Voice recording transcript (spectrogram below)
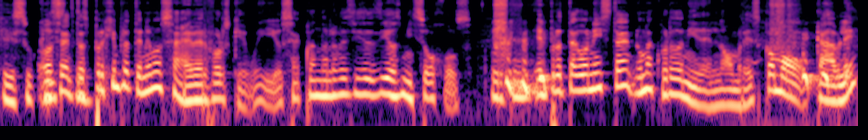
Jesucristo. O sea, entonces, por ejemplo, tenemos a Everforce que, güey, o sea, cuando lo ves dices, Dios, mis ojos. El protagonista, no me acuerdo ni del nombre, es como cable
